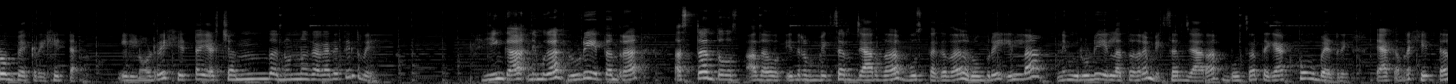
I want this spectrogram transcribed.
ರುಬ್ಬೇಕ್ರಿ ಹಿಟ್ಟ. ಇಲ್ಲಿ ನೋಡ್ರಿ ಹಿಟ್ಟ ಎಷ್ಟು ಚಂದ ನುಣ್ಣಗಾಗತೈತಿಲ್ರಿ ಹಿಂಗೆ ನಿಮ್ಗೆ ರೂಢಿ ಇತ್ತಂದ್ರೆ ಅಷ್ಟ ದೋಸ್ ಅದು ಇದ್ರ ಮಿಕ್ಸರ್ ಜಾರ್ದ ಬೂಸ್ ತೆಗೆದ ರುಬ್ರಿ, ಇಲ್ಲ ನಿಮ್ಗೆ ರೂಢಿ ಇಲ್ಲ ಅಂತಂದ್ರೆ ಮಿಕ್ಸರ್ ಜಾರ ಬೂಸ ತೆಗಿಯಕ್ಕೆ ಹೋಗಬೇಡ್ರಿ ಯಾಕಂದ್ರೆ ಹಿಟ್ಟು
